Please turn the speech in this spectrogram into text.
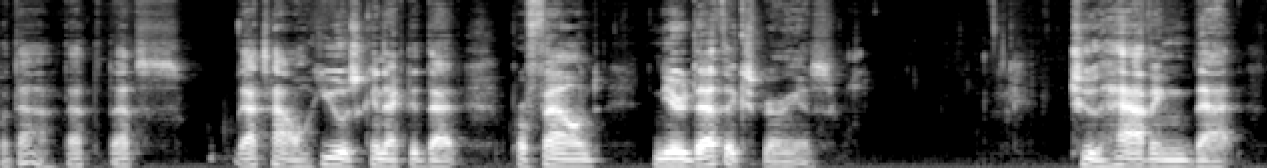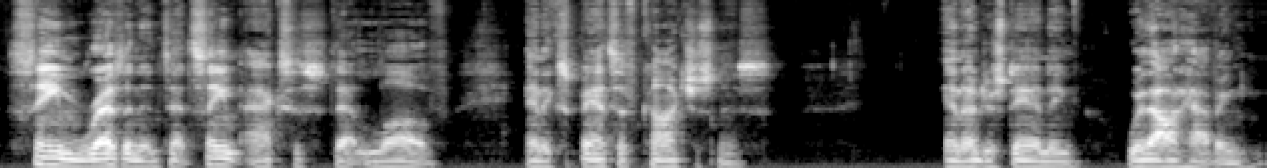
but that, that, that's, that's how HU has connected that profound near-death experience to having that same resonance, that same access to that love and expansive consciousness and understanding without having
